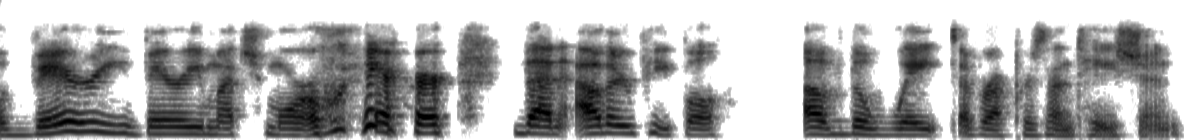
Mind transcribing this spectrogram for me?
very very much more aware than other people of the weight of representation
